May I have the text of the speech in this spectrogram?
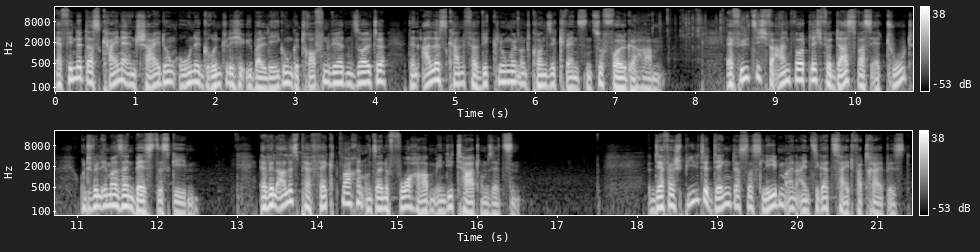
Er findet, dass keine Entscheidung ohne gründliche Überlegung getroffen werden sollte, denn alles kann Verwicklungen und Konsequenzen zur Folge haben. Er fühlt sich verantwortlich für das, was er tut und will immer sein Bestes geben. Er will alles perfekt machen und seine Vorhaben in die Tat umsetzen. Der Verspielte denkt, dass das Leben ein einziger Zeitvertreib ist.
